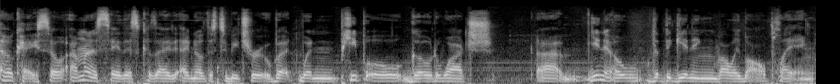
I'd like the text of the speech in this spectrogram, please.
okay. So I'm going to say this because I, I know this to be true. But when people go to watch, um, you know, the beginning volleyball playing,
